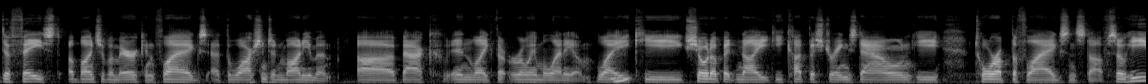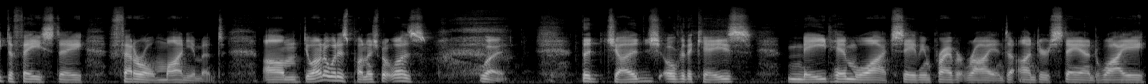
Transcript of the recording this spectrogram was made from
defaced a bunch of American flags at the Washington Monument uh, back in like the early millennium. Like he showed up at night, he cut the strings down, he tore up the flags and stuff. So he defaced a federal monument. Um, do you want to know what his punishment was? What? the judge over the case made him watch Saving Private Ryan to understand why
